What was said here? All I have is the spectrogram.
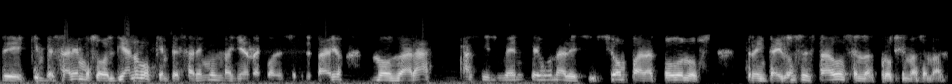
de que empezaremos o el diálogo que empezaremos mañana con el secretario nos dará fácilmente una decisión para todos los 32 estados en las próximas semanas.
